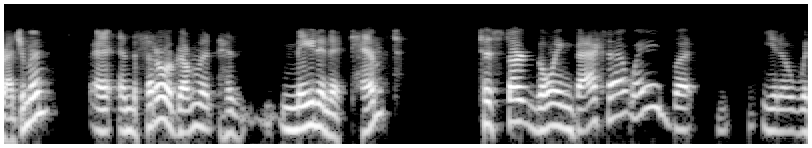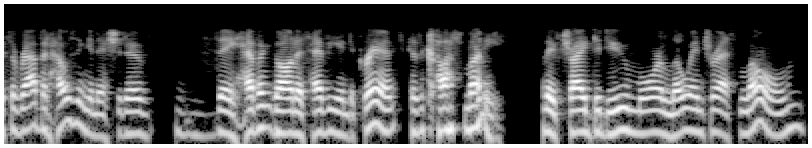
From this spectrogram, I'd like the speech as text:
regimen. And the federal government has made an attempt to start going back that way, but you know, with the rapid housing initiative, they haven't gone as heavy into grants because it costs money. They've tried to do more low interest loans,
